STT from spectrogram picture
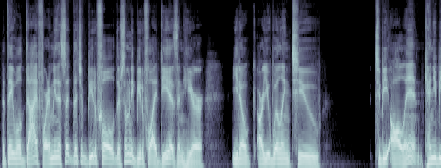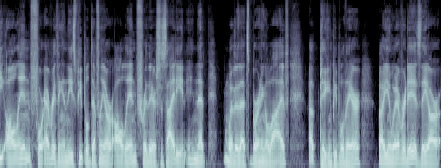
that they will die for it. I mean, there's such, a beautiful. There's so many beautiful ideas in here. You know, are you willing to to be all in? Can you be all in for everything? And these people definitely are all in for their society. In, in that, whether that's burning alive, uh, taking people there, uh, you know, whatever it is, they are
